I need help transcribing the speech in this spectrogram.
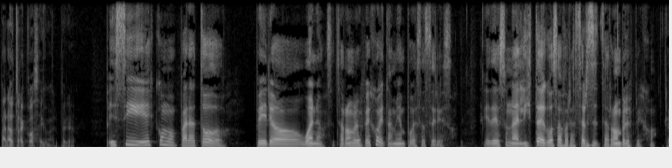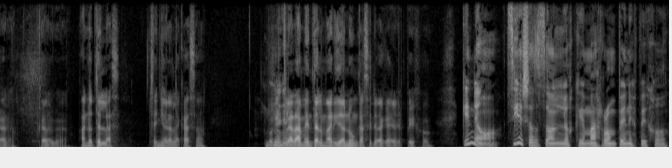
Para otra cosa igual, pero... Eh, sí, es como para todo. Pero bueno, se te rompe el espejo y también puedes hacer eso. Que tenés una lista de cosas para hacer si te rompe el espejo. Claro, claro, claro. Anótenlas, señora en la casa. Porque claramente al marido nunca se le va a caer el espejo. ¿Qué no? Sí, ellos son los que más rompen espejos.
